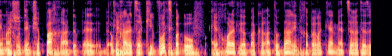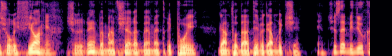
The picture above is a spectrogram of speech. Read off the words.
אם מש- אנחנו יודעים שפחד, אה, או כן. בכלל יוצר קיבוץ כן. בגוף, כן. היכולת להיות בהכרת תודה, להתחבר לכן, מייצרת איזשהו רפיון כן. שרירים ומאפשרת באמת ריפוי גם תודעתי וגם רגשי. כן, שזה בדיוק,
